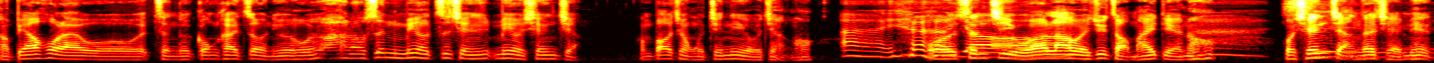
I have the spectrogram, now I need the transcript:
啊！不要后来我整个公开之后，你会说啊，老师你没有之前没有先讲，很抱歉，我今天有讲哦。哎，我生气，我要拉回去找买点哦。我先讲在前面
